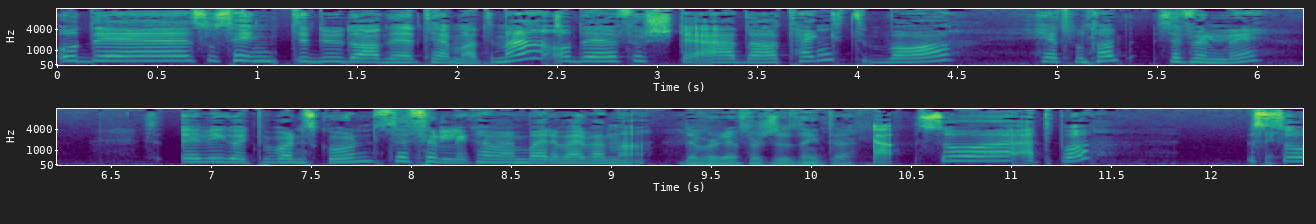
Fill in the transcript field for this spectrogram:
Og det, så sendte du da det temaet til meg, og det første jeg da tenkte var, helt spontant, selvfølgelig. Eh, Vi går ikke på barneskolen, selvfølgelig kan man bare være venner. Det var det første du tenkte. Ja, så etterpå, så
